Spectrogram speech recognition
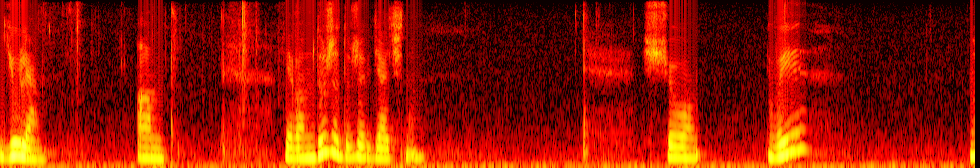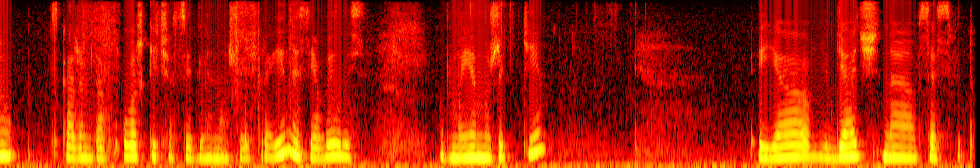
Юля, Ант, я вам дуже-дуже вдячна, що ви, ну, скажімо так, у важкі часи для нашої країни з'явились в моєму житті. І я вдячна Всесвіту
